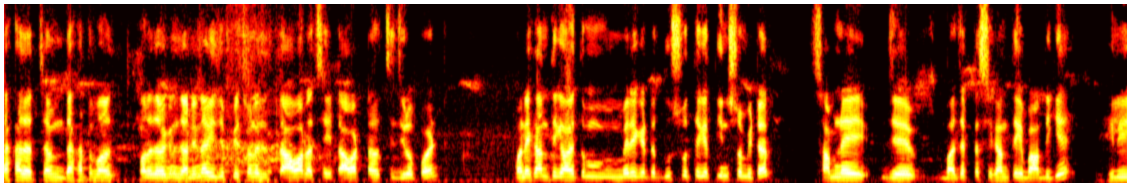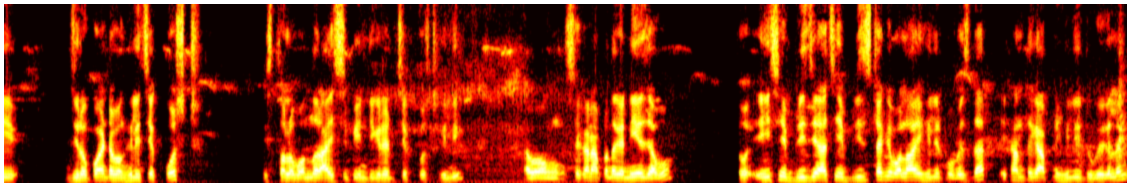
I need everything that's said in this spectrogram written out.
দেখা যাচ্ছে, আমি দেখাতে পার- যাবে কিনা জানি না। এই যে পেছনে যে টাওয়ার আছে, এই টাওয়ারটা হচ্ছে জিরো পয়েন্ট মানে এখান থেকে হয়তো মেরে গেটে দুশো থেকে তিনশো মিটার সামনে যে বাজারটা, সেখান থেকে বাঁ দিকে হিলি জিরো পয়েন্ট এবং হিলি চেকপোস্ট স্থলবন্দর আইসিপি ইন্টিগ্রেটেড চেকপোস্ট হিলি। এবং সেখানে আপনাদেরকে নিয়ে যাব। তো এই সেই ব্রিজে আছে। এই ব্রিজটাকে বলা হয় হিলির প্রবেশদ্বার। এখান থেকে আপনি হিলি ঢুকে গেলেন।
